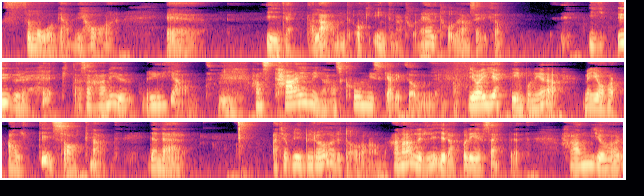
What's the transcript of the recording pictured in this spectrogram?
förmågan vi har eh, i detta land. Och internationellt håller han sig liksom urhögt. Alltså han är ju briljant. Hans timing och hans komiska liksom. Jag är jätteimponerad. Men jag har alltid saknat den där att jag blir berörd av honom. Han har aldrig lirat på det sättet. Han gör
